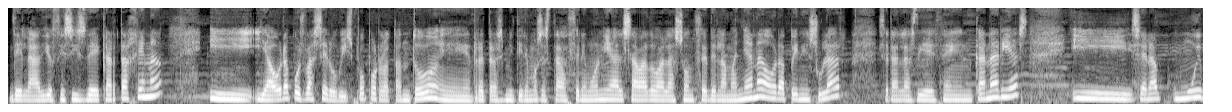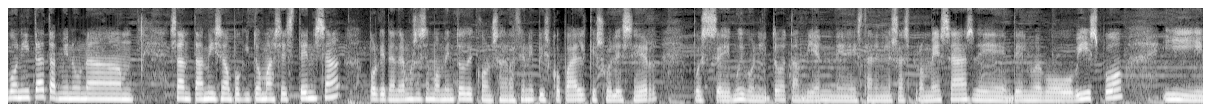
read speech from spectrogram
de la diócesis de Cartagena, y y, ahora pues va a ser obispo, por lo tanto eh, retransmitiremos esta ceremonia el sábado a las 11 de la mañana, hora peninsular, serán las 10 en Canarias. Y será muy bonita también una Santa Misa un poquito más extensa porque tendremos ese momento de consagración episcopal que suele ser pues eh, muy bonito, también eh, están en esas promesas del nuevo obispo. Y,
